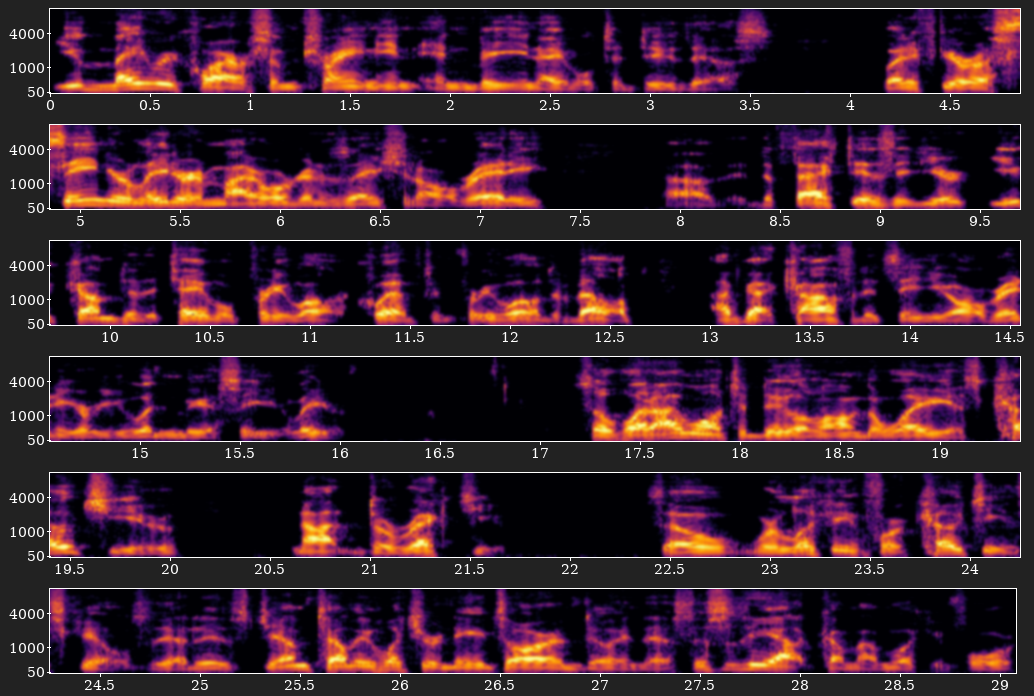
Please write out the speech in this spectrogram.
you may require some training in being able to do this, but if you're a senior leader in my organization already, uh, the fact is that you you come to the table pretty well equipped and pretty well developed. I've got confidence in you already, or you wouldn't be a senior leader. So what I want to do along the way is coach you, not direct you. So we're looking for coaching skills. That is, Jim, tell me what your needs are in doing this. This is the outcome I'm looking for.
